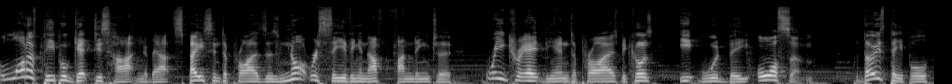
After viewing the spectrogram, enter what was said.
A lot of people get disheartened about space enterprises not receiving enough funding to recreate the enterprise because it would be awesome. But those people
